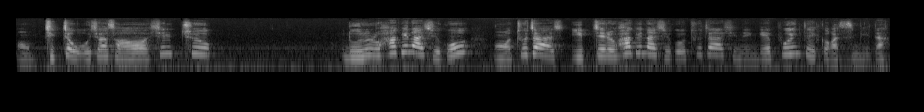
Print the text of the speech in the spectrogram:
어, 직접 오셔서 신축 눈으로 확인하시고 어, 투자 입지를 확인하시고 투자하시는 게 포인트일 것 같습니다.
